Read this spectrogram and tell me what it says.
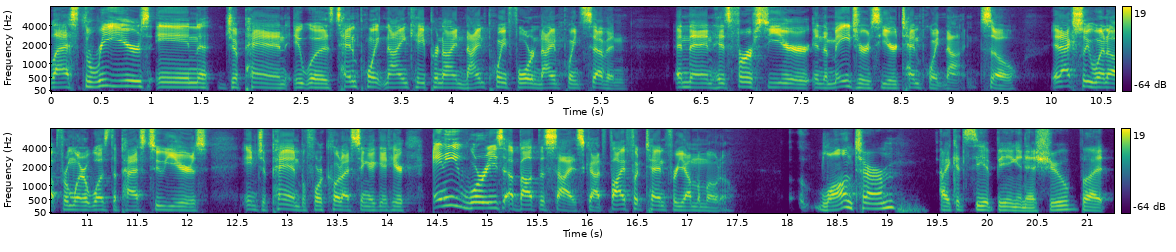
Last three years in Japan, it was 10.9 K per nine, 9.4, 9.7. And then his first year in the majors here, 10.9. So it actually went up from where it was the past two years in Japan before Kodai Senga get here. Any worries about the size, Scott? Five foot 10 for Yamamoto. Long term, I could see it being an issue, but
